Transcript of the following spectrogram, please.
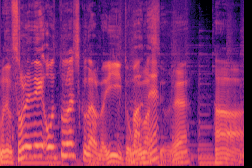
あでもそれでおとなしくなるのはいいと思いますよね。はあ、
